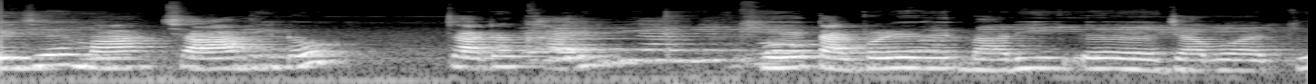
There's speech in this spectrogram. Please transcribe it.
এই যে মা চা দিল চাটা খাই, খেয়ে তারপরে বাড়ি যাব আর কি।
